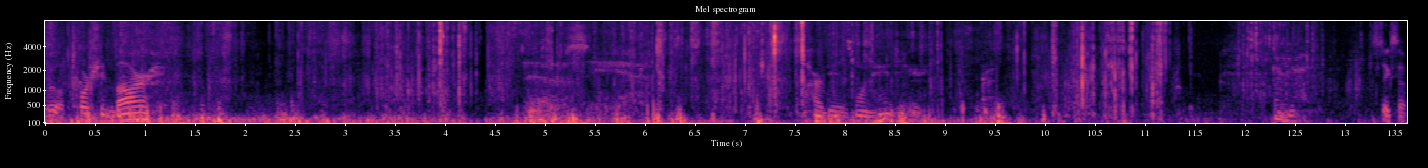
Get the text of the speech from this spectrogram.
little torsion bar. Let's see. Hard it is one handed here. Sticks up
